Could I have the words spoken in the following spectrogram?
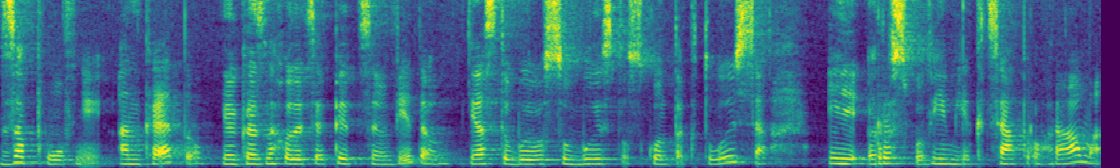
Заповнюй анкету, яка знаходиться під цим відео. Я з тобою особисто сконтактуюся і розповім, як ця програма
